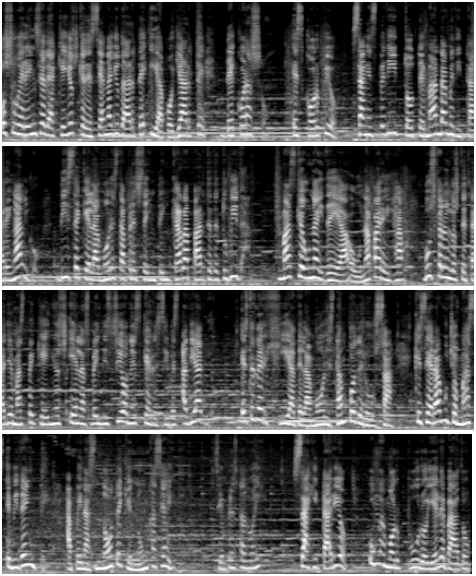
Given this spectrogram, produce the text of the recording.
o sugerencia de aquellos que desean ayudarte y apoyarte de corazón. Escorpio, San Expedito te manda a meditar en algo dice que el amor está presente en cada parte de tu vida. Más que una idea o una pareja, búscalo en los detalles más pequeños y en las bendiciones que recibes a diario. Esta energía del amor es tan poderosa que se hará mucho más evidente apenas note que nunca se ha ido. Siempre ha estado ahí. Sagitario, un amor puro y elevado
